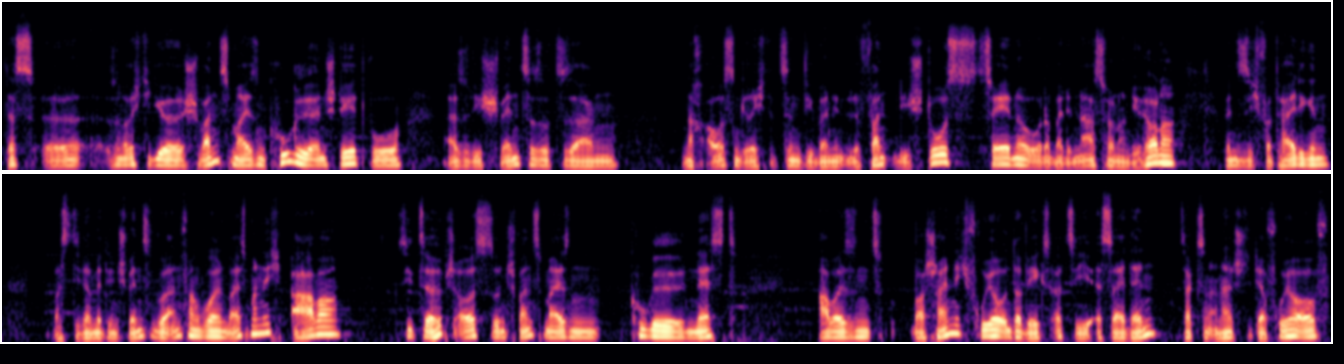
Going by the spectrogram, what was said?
dass äh, so eine richtige Schwanzmeisenkugel entsteht, wo also die Schwänze sozusagen nach außen gerichtet sind, wie bei den Elefanten die Stoßzähne oder bei den Nashörnern die Hörner, wenn sie sich verteidigen. Was die dann mit den Schwänzen wohl anfangen wollen, weiß man nicht, aber sieht sehr hübsch aus, so ein Schwanzmeisenkugelnest. Aber sind wahrscheinlich früher unterwegs als sie, es sei denn, Sachsen-Anhalt steht ja früher auf.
